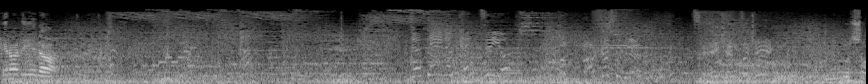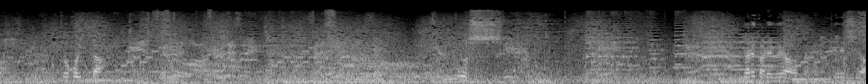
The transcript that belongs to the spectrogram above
減らねえな。よいしょ。どこ行った？よし。誰かレベルアップね。よしよ。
